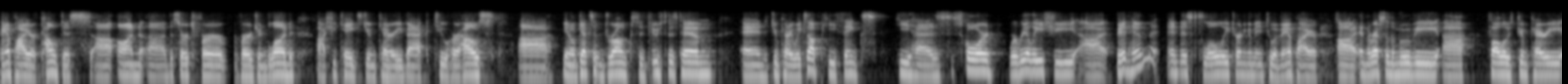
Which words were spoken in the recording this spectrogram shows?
vampire countess uh, on uh, the search for virgin blood. She takes Jim Carrey back to her house, uh, you know, gets him drunk, seduces him, and Jim Carrey wakes up. He thinks he has scored, where really she uh, bit him and is slowly turning him into a vampire. Uh, and the rest of the movie follows Jim Carrey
